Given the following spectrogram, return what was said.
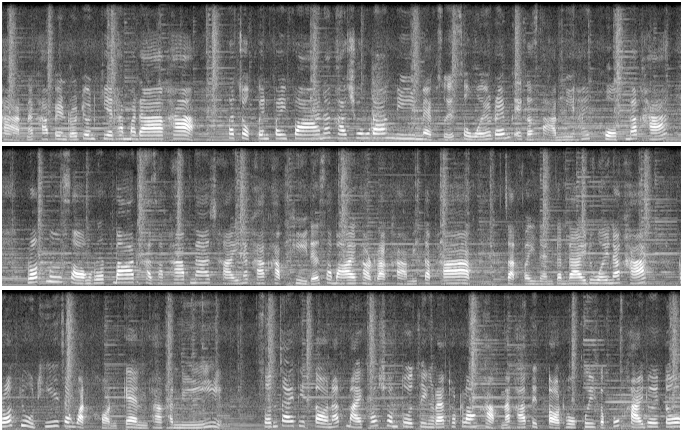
ขาดนะคะ เป็นรถยนต์เกียร์ธรรมดาค่ะ กระจกเป็นไฟฟ้านะคะ ช่วงล่างดีแม็กสวยๆเร่มเอกสารมีให้ครบนะคะรถมือสองรถบ้านค่ะสภาพน่าใช้นะคะ ขับขี่ได้สบายค่ะ ราคามิตรภาพ จัดไฟแนนซ์กันได้ด้วยนะคะ รถอยู่ที่จังหวัดขอนแก่นค่ะคันนี้ สนใจติดต่อนัดหมายเข้าชมตัวจริงและทดลองขับนะคะ ติดต่อโทรคุยกับผู้ขายโดยตรง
